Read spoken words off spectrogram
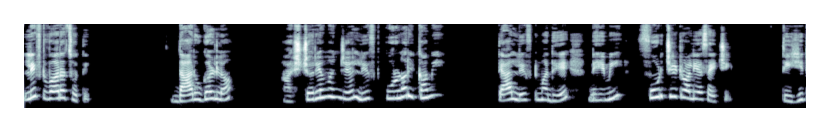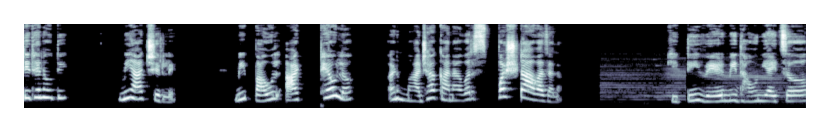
लिफ्ट वरच होती. दार उघडलं. आश्चर्य म्हणजे लिफ्ट पूर्ण रिकामी. त्या लिफ्टमध्ये नेहमी फूडची ट्रॉली असायची. तीही तिथे नव्हती. मी आत शिरले. मी पाऊल आत ठेवलं. आणि माझ्या कानावर स्पष्ट आवाज आला. किती वेळ मी धावून यायचं?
